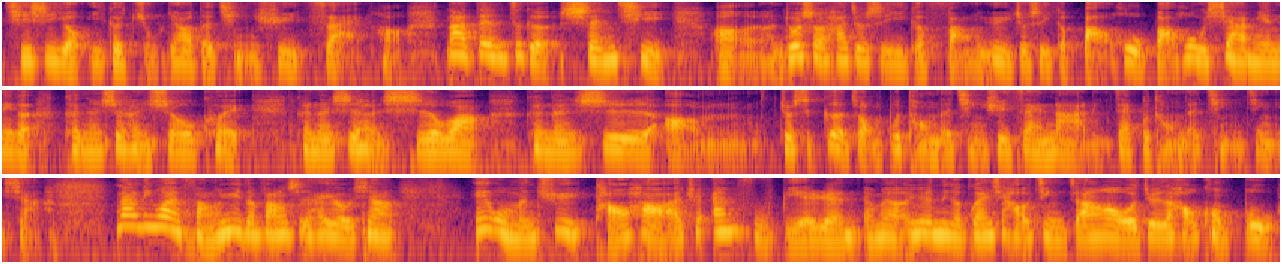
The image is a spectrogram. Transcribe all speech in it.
其实有一个主要的情绪在哈。那但这个生气啊，很多时候它就是一个防御，就是一个保护，保护下面那个可能是很羞愧，可能是很失望，可能是嗯，就是各种不同的情绪在那里，在不同的情境下。那另外防御的方式还有像。哎，我们去讨好啊，去安抚别人，有没有？因为那个关系好紧张哦，我觉得好恐怖，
